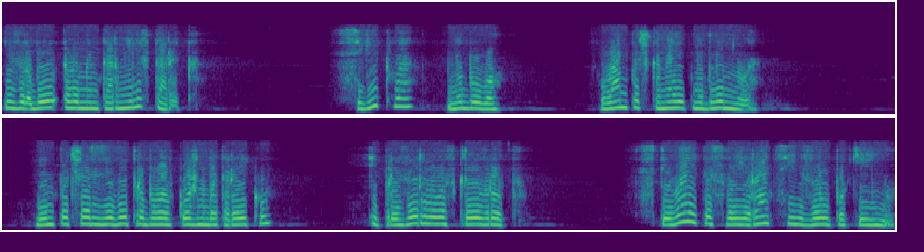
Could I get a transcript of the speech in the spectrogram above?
і зробив елементарний ліхтарик. Світла не було. Лампочка навіть не блимнула. Він по черзі випробував кожну батарейку і презирливо скрив рот. Співайте свої рації заупокійно.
